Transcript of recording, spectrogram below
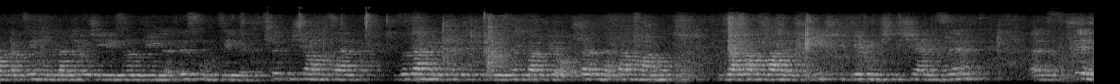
wypoczynek wakacyjny dla dzieci z rodzin dysfunkcyjnych 3000. Zadanie trzecie, które jest najbardziej obszerne, tam mamy zaplanowane 39 tysięcy, e, w tym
